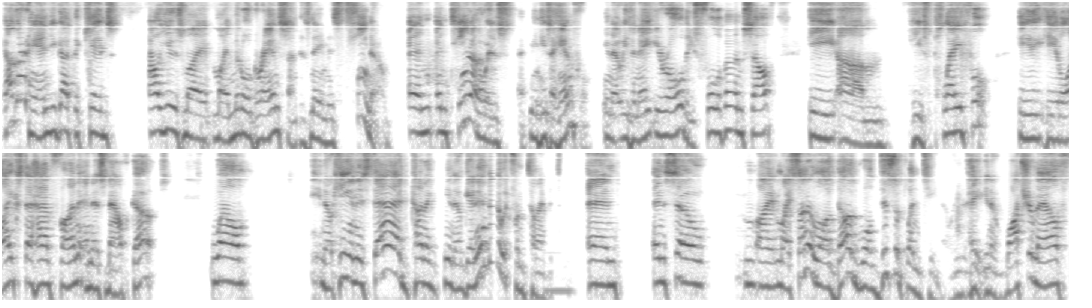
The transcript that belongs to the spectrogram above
the other hand, you got the kids. I'll use my my middle grandson. His name is Tino, and and Tino is. I mean, he's a handful. You know, he's an eight year old. He's full of himself. He um, he's playful. He he likes to have fun, and his mouth goes. Well, you know, he and his dad kind of you know get into it from time to time, and and so my my son-in-law Doug will discipline Tino and hey, you know, watch your mouth,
